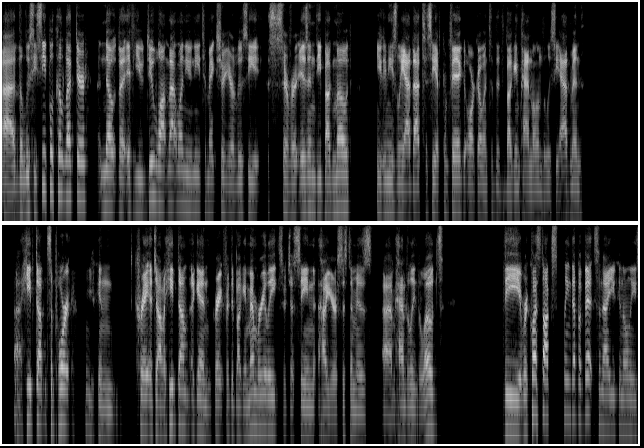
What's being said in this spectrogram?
Uh, the Lucee SQL collector. Note that if you do want that one, you need to make sure your Lucee server is in debug mode. You can easily add that to CF config or go into the debugging panel in the Lucee admin. Uh, heap dump support. You can create a Java heap dump. Again, great for debugging memory leaks or just seeing how your system is um, handling the loads. The request docs cleaned up a bit, so now you can only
